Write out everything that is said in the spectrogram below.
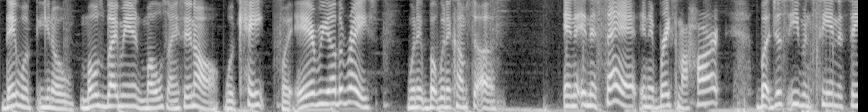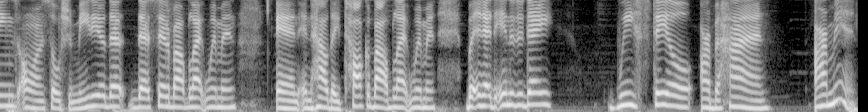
They will, you know, most black men, most I ain't saying all, will cape for every other race when it, but when it comes to us, and and it's sad and it breaks my heart. But just even seeing the things on social media that that said about black women, and and how they talk about black women, but and at the end of the day, we still are behind our men.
